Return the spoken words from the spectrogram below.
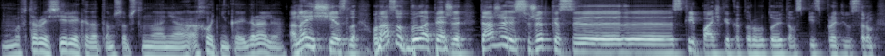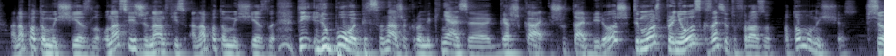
Во второй серии, когда там, собственно, они охотника играли. Она исчезла. У нас вот была, опять же, та же сюжетка с э, скрипачкой, которая в итоге там спит с продюсером. Она потом исчезла. У нас есть жена Анфис, она потом исчезла. Ты любого персонажа, кроме князя, горшка и шута берешь, ты можешь про него сказать эту фразу. Потом он исчез. Все,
